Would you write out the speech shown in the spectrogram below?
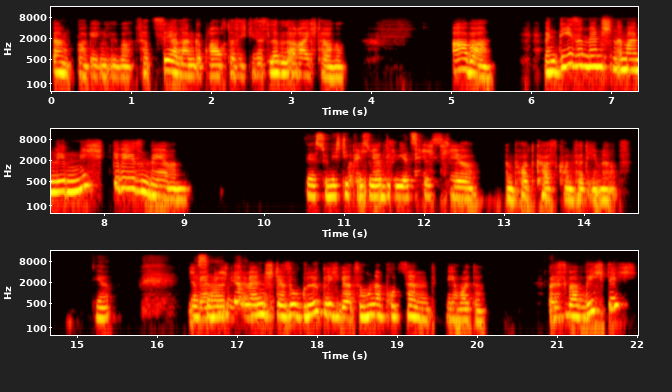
dankbar gegenüber. Es hat sehr lang gebraucht, dass ich dieses Level erreicht habe. Aber wenn diese Menschen in meinem Leben nicht gewesen wären, wärst du nicht die Person, die du jetzt bist. Hier im Podcast Konfetti im Herz. Ja. Ich wäre nicht der Mensch, der so glücklich wäre zu 100 Prozent wie heute. Weil es war wichtig,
